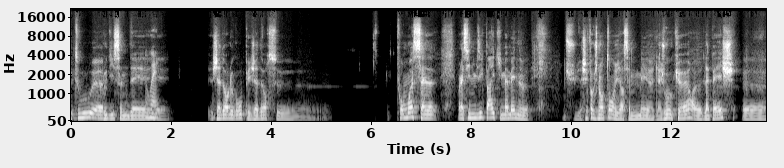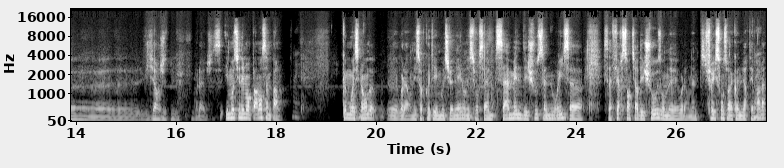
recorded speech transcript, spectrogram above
U2, euh, Bloody Sunday. Ouais. J'adore le groupe et j'adore ce. Pour moi, ça, voilà, c'est une musique pareil qui m'amène. euh, Je suis, à chaque fois que je l'entends, je veux dire, ça me met euh, de la joie au cœur, euh, de la pêche. Euh, je veux dire, je- voilà, je- émotionnellement parlant, ça me parle. Ouais. Comme Westland, euh, voilà, on est sur le côté émotionnel, on est sur ça, ça amène des choses, ça nourrit, ça, ça fait ressentir des choses. On est, voilà, on a un petit frisson sur la colonne vertébrale.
